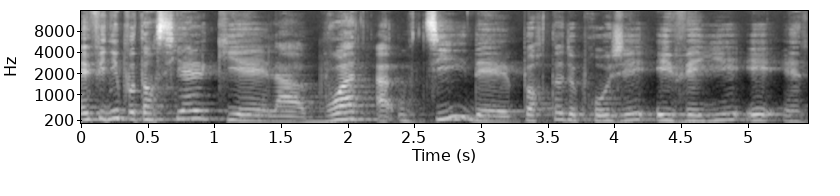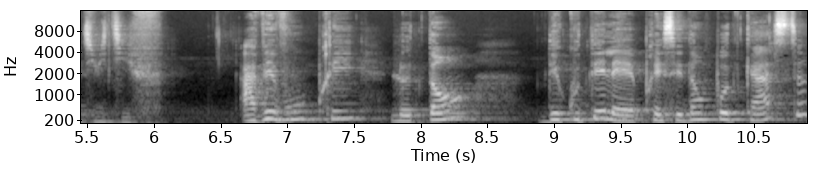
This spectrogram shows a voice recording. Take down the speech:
Infini Potentiel qui est la boîte à outils des porteurs de projets éveillés et intuitifs. Avez-vous pris le temps d'écouter les précédents podcasts?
